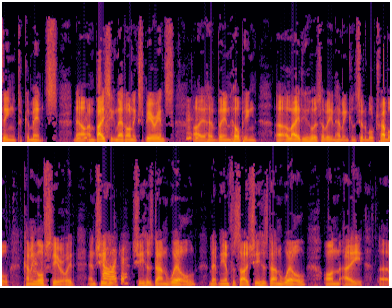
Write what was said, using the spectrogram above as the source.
thing to commence. Now, I'm basing that on experience. I have been helping uh, a lady who has been having considerable trouble coming off steroid, and she Oh, has, okay. she has done well. Let me emphasise, she has done well on a uh,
